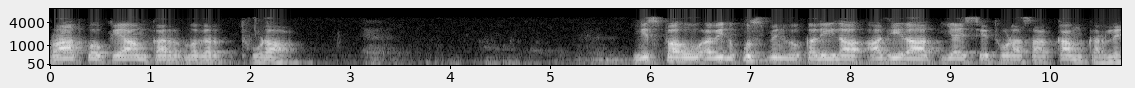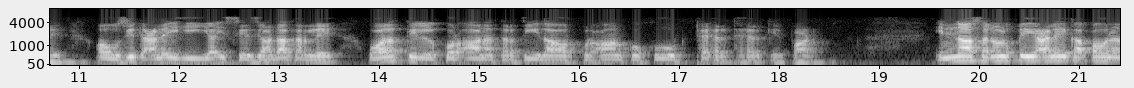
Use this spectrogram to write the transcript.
رات کو قیام کر مگر تھوڑا۔ نصفہ اوین قسمن قلیلا، آدھی رات یا اس سے تھوڑا سا کم کر لے۔ او زد علیہ یا اس سے زیادہ کر لے۔ ورتل القرآن ترتیلا اور قرآن کو خوب ٹھہر ٹھہر کے پڑھ۔ انا سنلقی علیہ کا قولا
